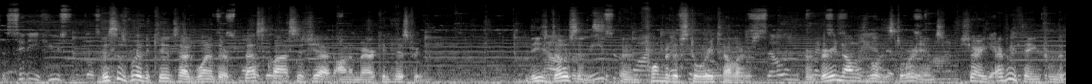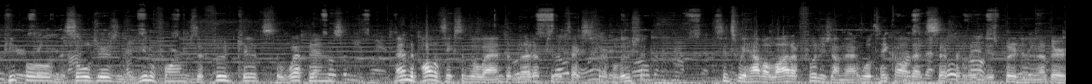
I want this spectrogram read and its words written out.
The city of Houston does. This is where the kids had one of their best classes yet on American history. These Now, the docents reason and informative storytellers was are very knowledgeable historians, sharing everything from the moved here, so people and the soldiers and the uniforms, the food kits, the weapons, open these lands and the politics of the land that led up to the Texas Revolution. 12 and a half cents Since we have a lot of footage on that, we'll take all that Because of that low separately and just put it in another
